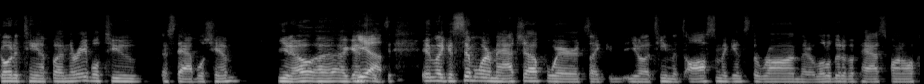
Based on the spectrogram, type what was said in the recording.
go to Tampa and they're able to establish him. You know, uh, against Yeah. in like a similar matchup where it's like you know a team that's awesome against the run. They're a little bit of a pass funnel,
